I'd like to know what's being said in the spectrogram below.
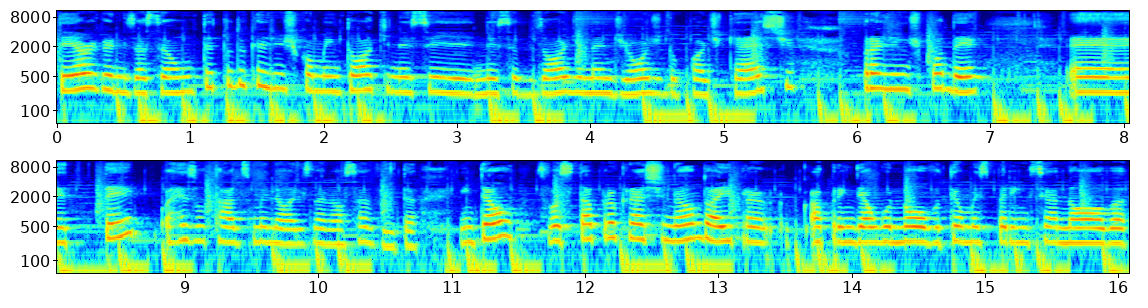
ter organização, ter tudo que a gente comentou aqui nesse, nesse episódio né, de hoje do podcast, para a gente poder é, ter resultados melhores na nossa vida. Então, se você está procrastinando aí para aprender algo novo, ter uma experiência nova,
